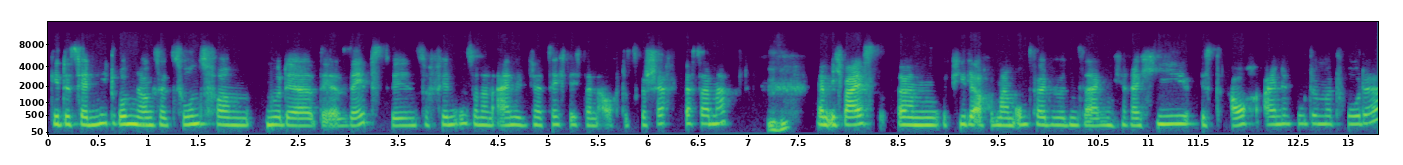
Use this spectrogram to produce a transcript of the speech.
geht es ja nie darum, eine Organisationsform nur der, der Selbstwillen zu finden, sondern eine, die tatsächlich dann auch das Geschäft besser macht. Mhm. Ähm, ich weiß, ähm, viele auch in meinem Umfeld würden sagen, Hierarchie ist auch eine gute Methode.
